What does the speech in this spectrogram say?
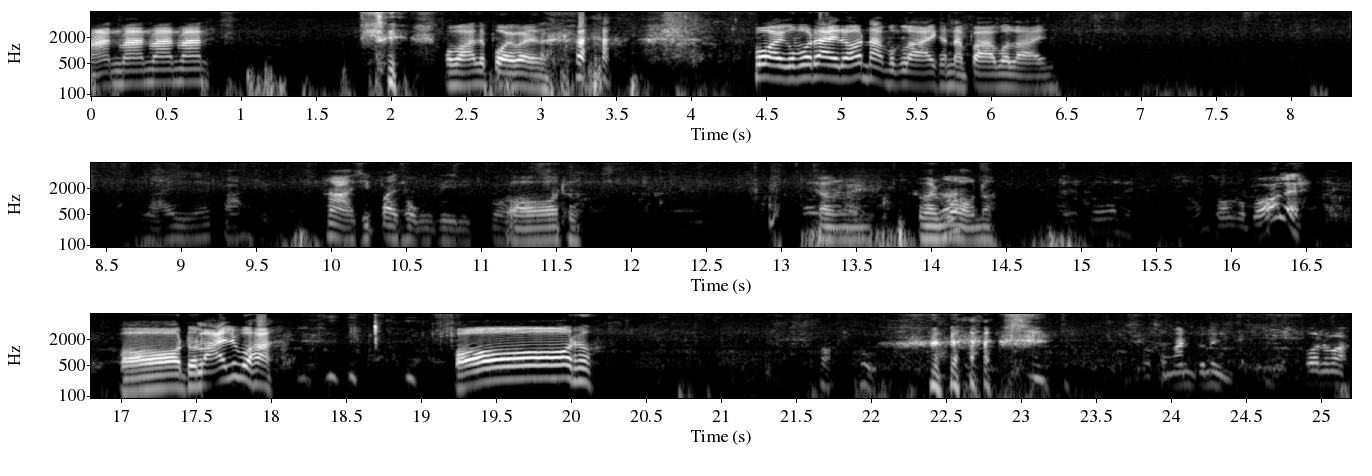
มานมานมานมานเมื่อวานเลยปล่อยไว้นะปล่อยก็บ่ได้ดอกน้ำบักลายขนาดปลาบ่ลายนี่หลายแล้วปลา ห้าสิบปลายทงดีอ๋อเถอะทางทางมันบอกเนาะพอกับพอเลยอ๋อตัวร้ายหรือเปล่าฮะอ๋อเถอะขมันตัวหนึ่งพอได้ปะ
